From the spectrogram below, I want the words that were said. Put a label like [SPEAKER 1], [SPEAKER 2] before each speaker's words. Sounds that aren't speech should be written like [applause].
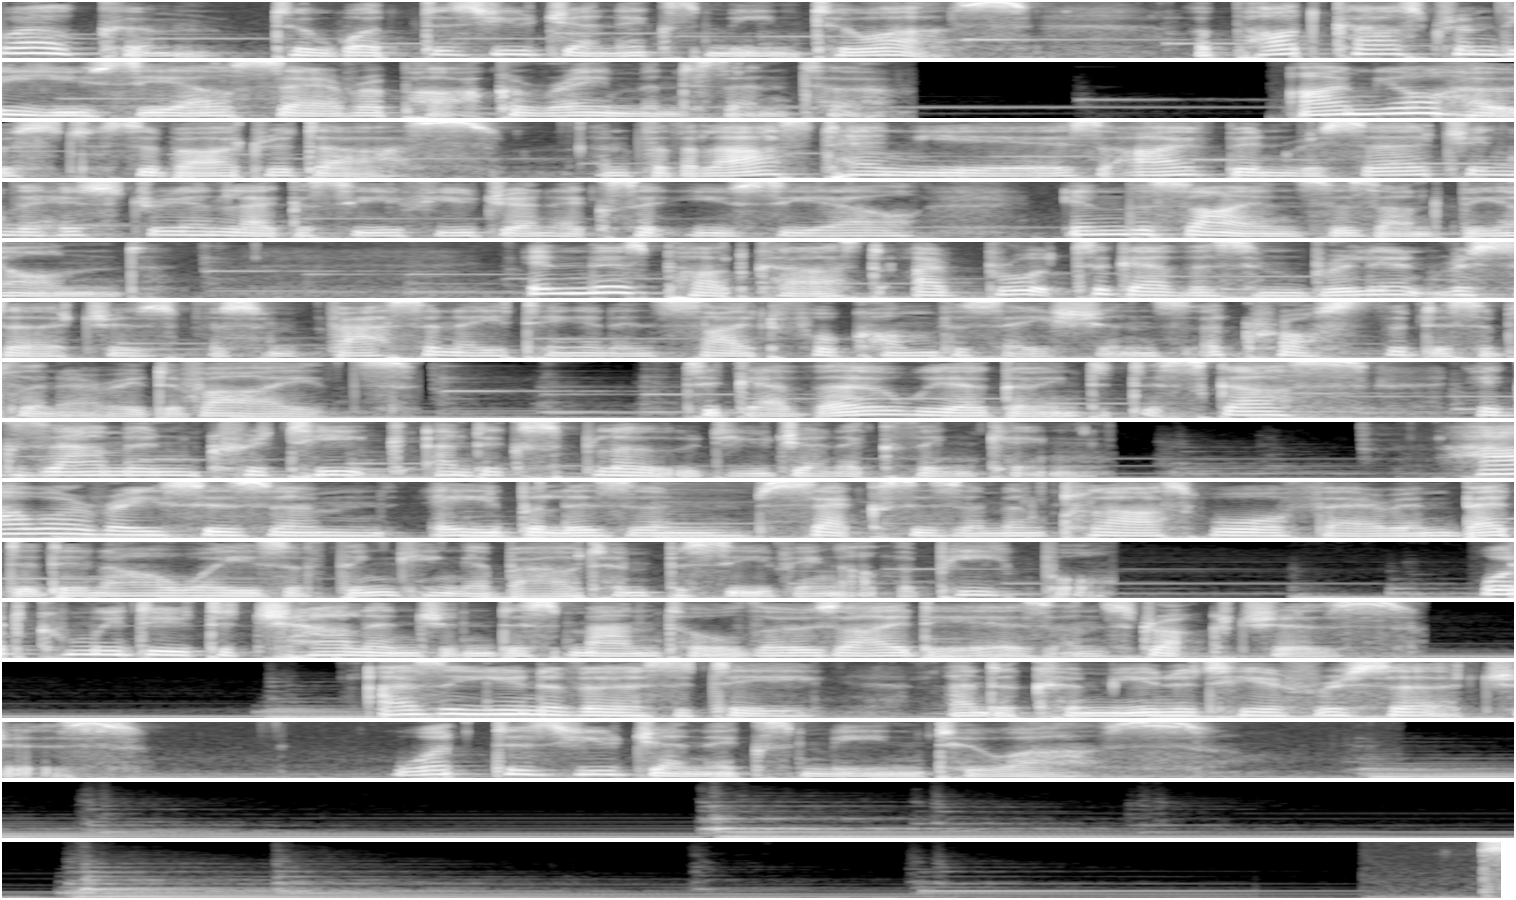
[SPEAKER 1] Welcome to What Does Eugenics Mean to Us, a podcast from the UCL Sarah Parker Remond Centre. I'm your host, Subhadra Das, and for the last 10 years I've been researching the history and legacy of eugenics at UCL in the sciences and beyond. In this podcast, I've brought together some brilliant researchers for some fascinating and insightful conversations across the disciplinary divides. Together, we are going to discuss, examine, critique, and explode eugenic thinking. How are racism, ableism, sexism, and class warfare embedded in our ways of thinking about and perceiving other people? What can we do to challenge and dismantle those ideas and structures? As a university and a community of researchers, what does eugenics mean to us?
